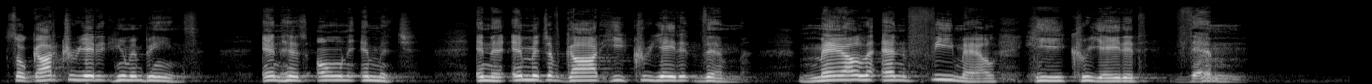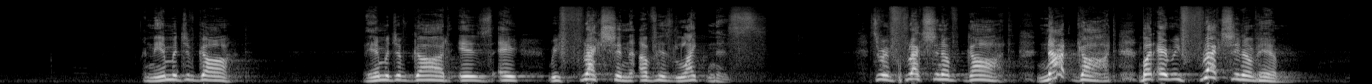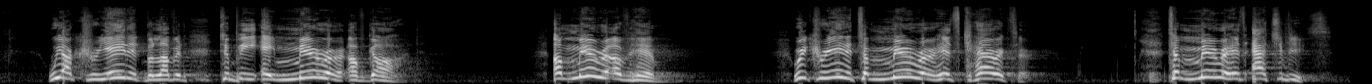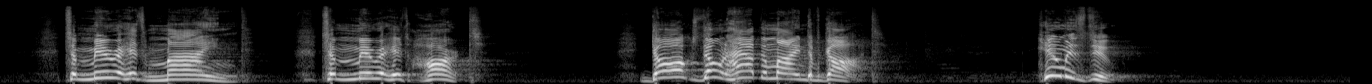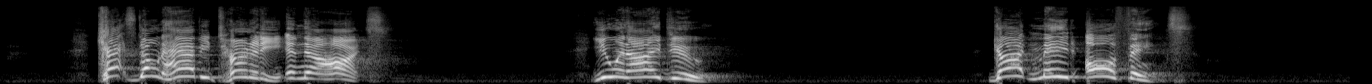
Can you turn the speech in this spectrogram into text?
So God created human beings in his own image. In the image of God, he created them. Male and female, he created them. In the image of God, the image of God is a reflection of his likeness. It's a reflection of God, not God, but a reflection of him. We are created, beloved, to be a mirror of God, a mirror of Him. We're created to mirror His character, to mirror His attributes, to mirror His mind, to mirror His heart. Dogs don't have the mind of God, humans do. Cats don't have eternity in their hearts. You and I do. God made all things.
